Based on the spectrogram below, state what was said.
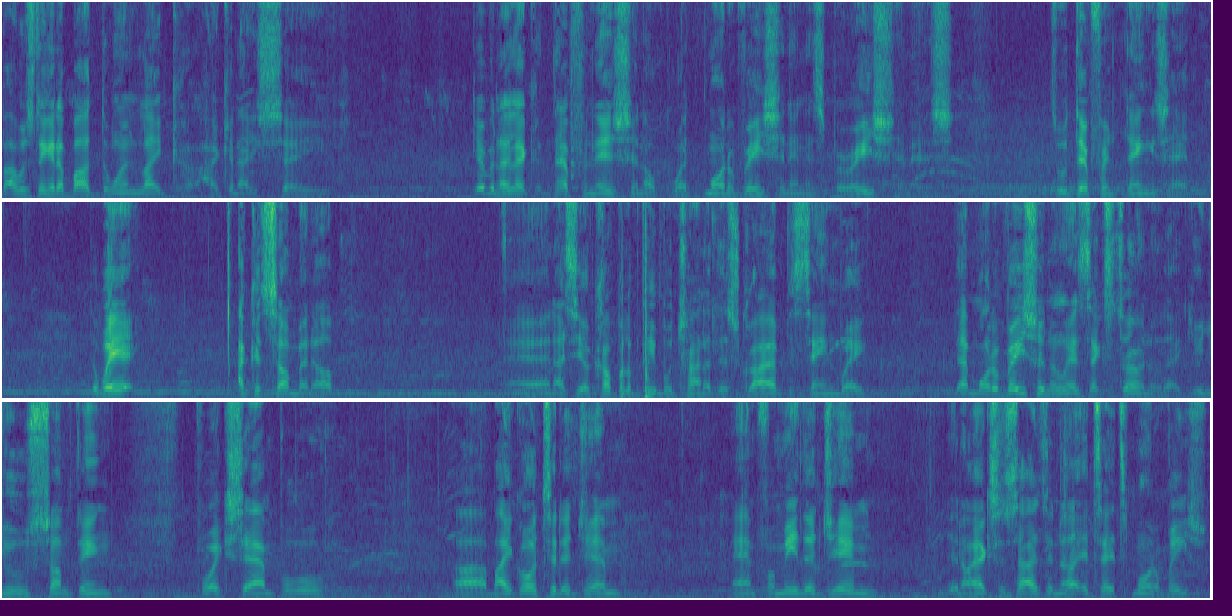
I was thinking about doing like, how can I say, giving a, like a definition of what motivation and inspiration is. Two different things, and the way I could sum it up, and I see a couple of people trying to describe the same way. That motivational is external. That you use something, for example, uh, I go to the gym, and for me, the gym, you know, exercising, uh, it's it's motivation.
